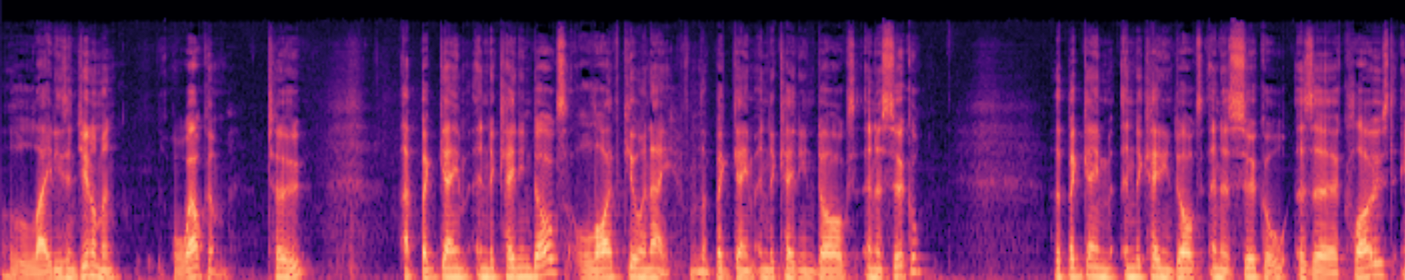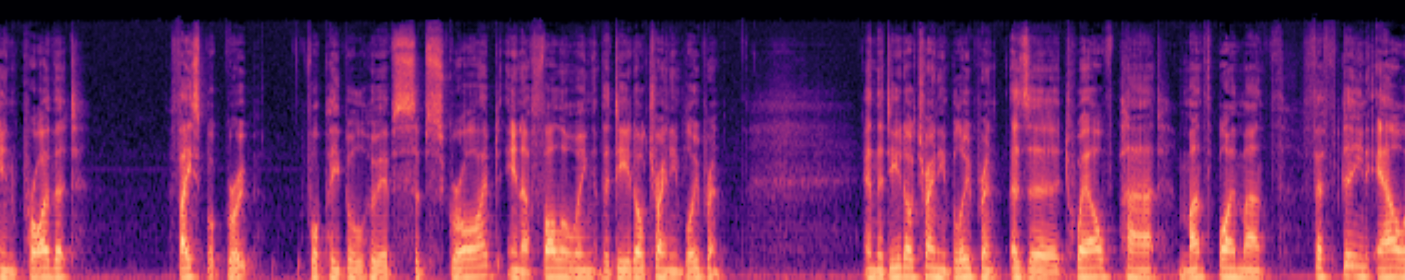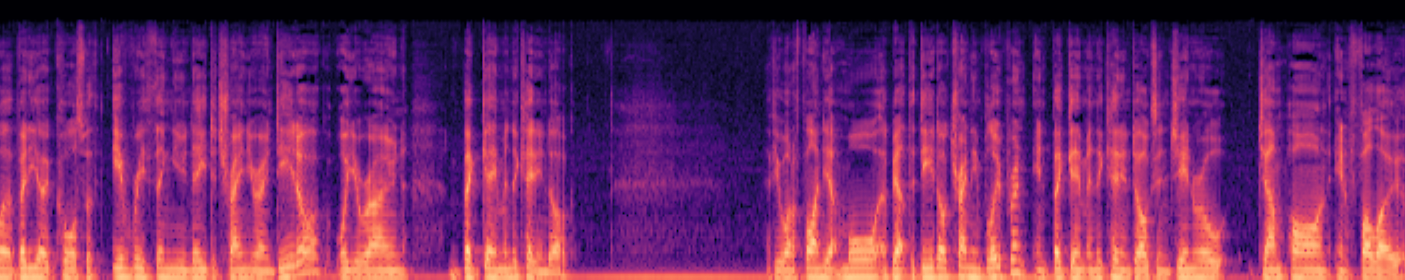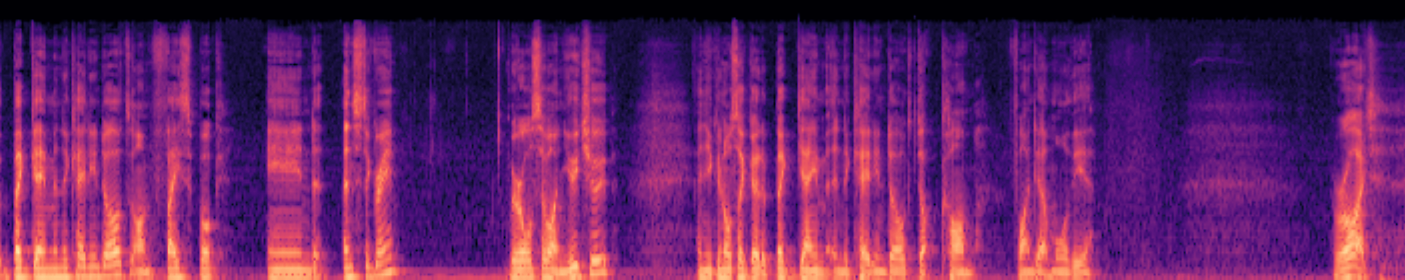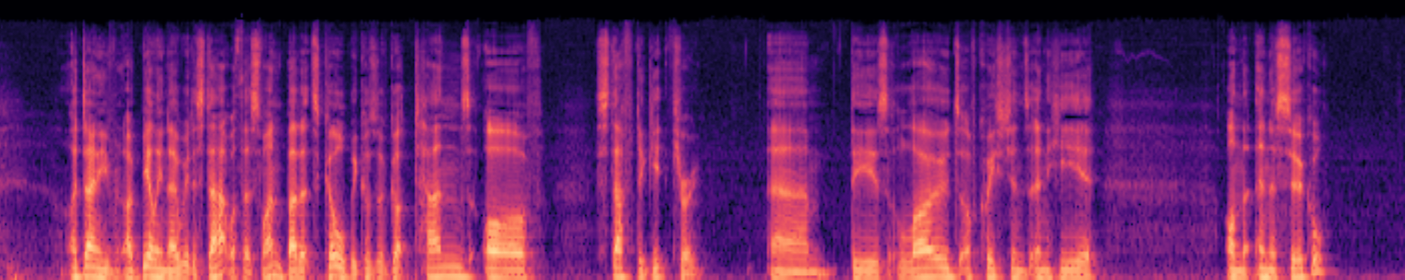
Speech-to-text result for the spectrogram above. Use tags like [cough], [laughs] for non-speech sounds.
Ladies and gentlemen, welcome to a Big Game Indicating Dogs live Q&A from the Big Game Indicating Dogs Inner Circle. The Big Game Indicating Dogs Inner Circle is a closed and private Facebook group for people who have subscribed and are following the Deer Dog Training Blueprint. And the Deer Dog Training Blueprint is a 12 part, month by month 15 hour video course with everything you need to train your own deer dog or your own big game indicating dog. If you want to find out more about the deer Dog Training Blueprint and big game indicating dogs in general, jump on and follow Big Game Indicating Dogs on Facebook and Instagram. We're also on YouTube, and you can also go to biggameindicatingdogs.com. Find out more there. Right, I don't even, I barely know where to start with this one, but it's cool because we've got tons of stuff to get through. Um, there's loads of questions in here on the inner circle.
